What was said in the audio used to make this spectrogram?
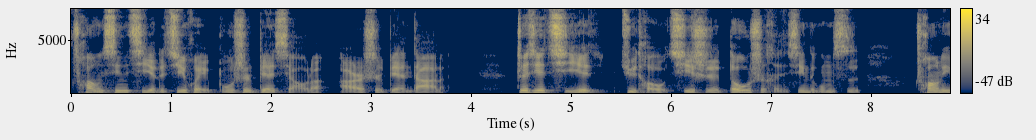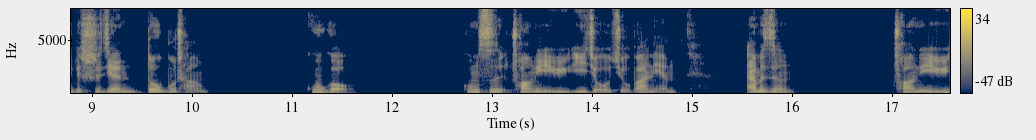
创新企业的机会不是变小了，而是变大了。这些企业巨头其实都是很新的公司，创立的时间都不长。Google 公司创立于1998年，Amazon 创立于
